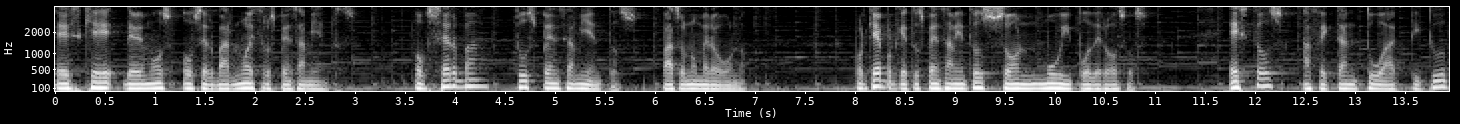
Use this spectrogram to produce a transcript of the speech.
es que debemos observar nuestros pensamientos. Observa tus pensamientos. Paso número uno. ¿Por qué? Porque tus pensamientos son muy poderosos. Estos afectan tu actitud,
